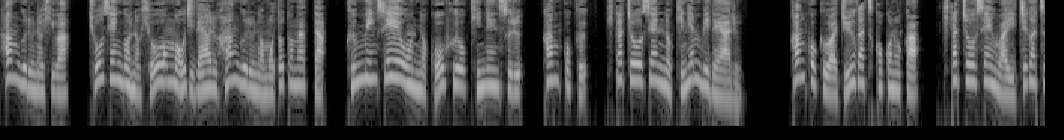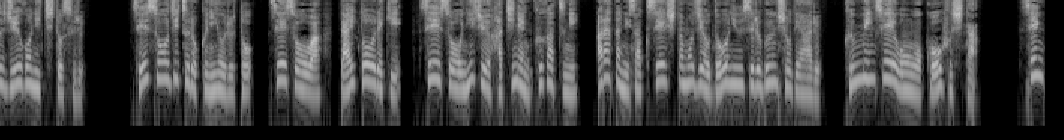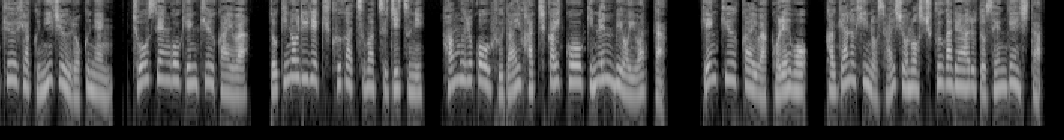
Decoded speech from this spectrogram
ハングルの日は、朝鮮語の表音文字であるハングルの元となった訓民西音の交付を記念する韓国、北朝鮮の記念日である。韓国は10月9日、北朝鮮は1月15日とする。清掃実録によると、清掃は大東暦、清掃28年9月に新たに作成した文字を導入する文書である、訓民西音を交付した。1926年、朝鮮語研究会は、時の履歴9月末実に、ハングル交付第8回公記念日を祝った。研究会はこれを、カギャの日の最初の祝賀であると宣言した。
